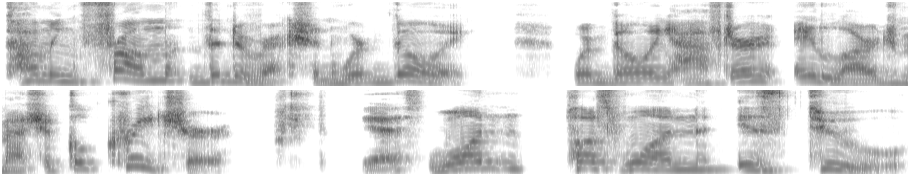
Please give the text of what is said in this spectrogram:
coming from the direction we're going. We're going after a large magical creature. Yes. One plus one is two.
